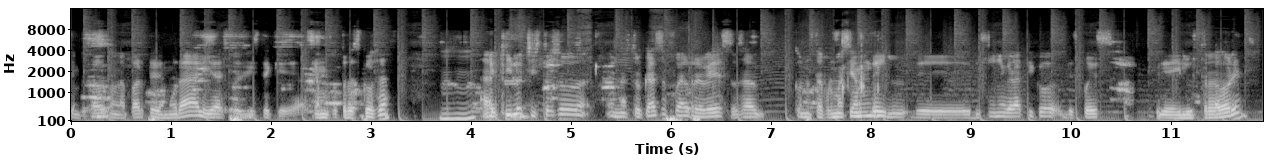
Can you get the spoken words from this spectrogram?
empezado con la parte de mural y ya después viste que hacíamos otras cosas. Aquí lo chistoso en nuestro caso fue al revés, o sea, con nuestra formación de, de diseño gráfico, después de ilustradores,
